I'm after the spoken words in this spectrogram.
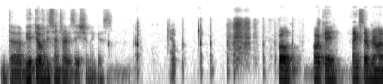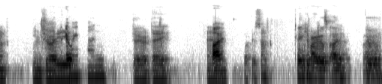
The beauty of decentralization, I guess. Well, okay. Thanks everyone. Enjoy, everyone. enjoy your day. And Bye. Talk to you soon. Thank you, Marius. Bye. Bye, everyone.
